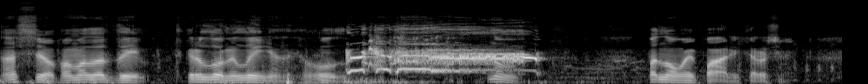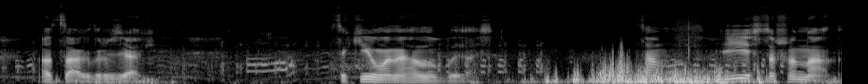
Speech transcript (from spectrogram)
А все, по молодим. Крило не линяне, голову. Ну, по новой парі, короче. Отак, друзяки. Такі у мене голуби. Там є то, що надо.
